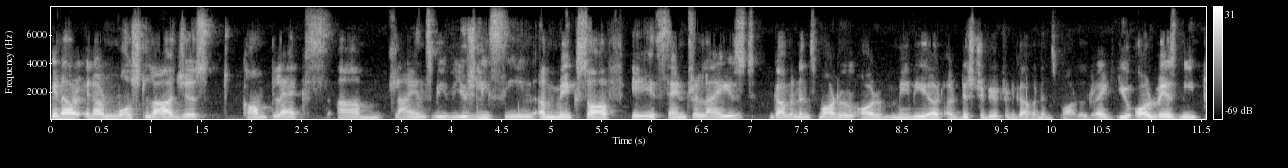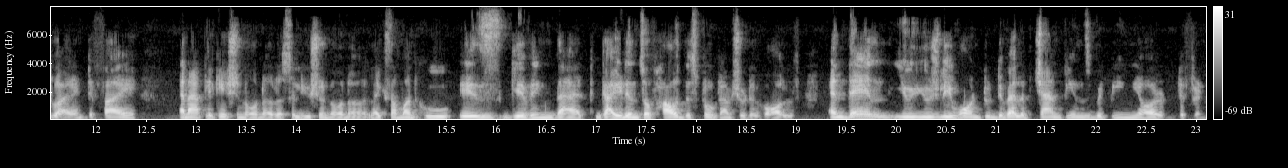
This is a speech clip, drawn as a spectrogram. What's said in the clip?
in our in our most largest complex um, clients, we've usually seen a mix of a centralized governance model or maybe a, a distributed governance model, right? You always need to identify an application owner, a solution owner, like someone who is giving that guidance of how this program should evolve. And then you usually want to develop champions between your different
